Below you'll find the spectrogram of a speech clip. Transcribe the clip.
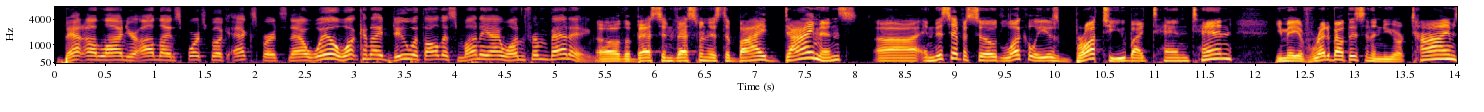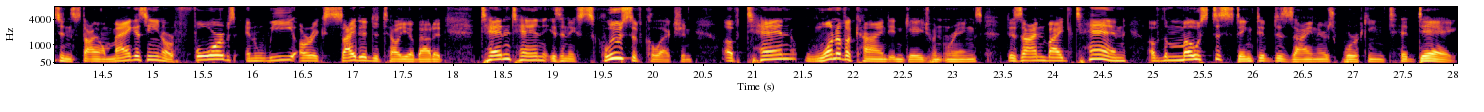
Bet online, your online sportsbook experts. Now, Will, what can I do with all this money I won from betting? Oh, the best investment is to buy diamonds. Uh, and this episode, luckily, is brought to you by 1010. You may have read about this in the New York Times, InStyle Magazine, or Forbes, and we are excited to tell you about it. 1010 is an exclusive collection of 10 one of a kind engagement rings designed by 10 of the most distinctive designers working today.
